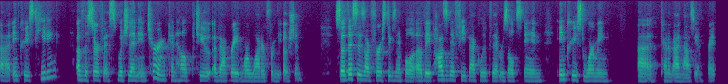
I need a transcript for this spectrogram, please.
uh, increased heating of the surface, which then in turn can help to evaporate more water from the ocean. So this is our first example of a positive feedback loop that results in increased warming uh, kind of ad nauseum, right?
